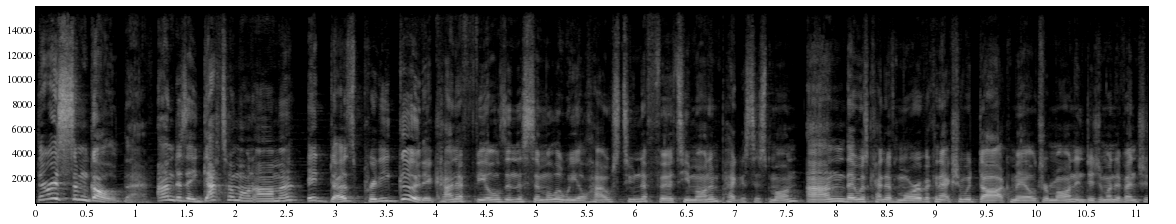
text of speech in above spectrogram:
There is some gold there. And as a Gatomon armor, it does pretty good. It kind of feels in the similar wheelhouse to Nefertimon and Pegasusmon, and there was kind of more of a connection with Dark Maildramon in Digimon Adventure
